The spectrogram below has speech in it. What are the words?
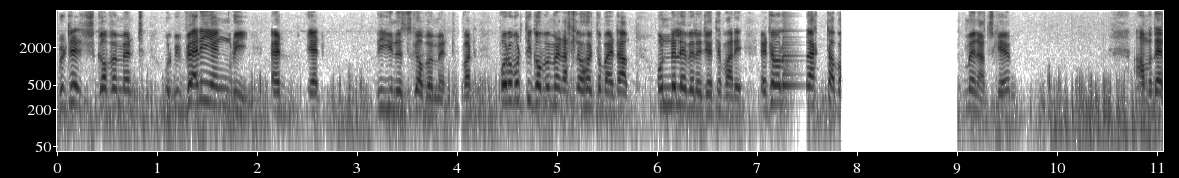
British government will be very angry at the Yunus government but পরবর্তী গভর্নমেন্ট আসলে হয়তো বা এটা অন্য লেভেলে যেতে পারে। এটা হলো একটা আজকে, আমাদের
